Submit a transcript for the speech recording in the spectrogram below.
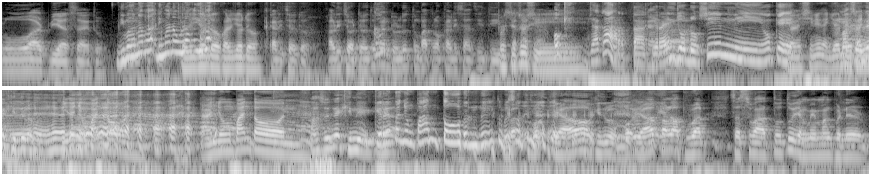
luar biasa itu. Di mana, Pak? Di mana Kali ulangi, Pak? jodoh, kali jodoh. Kali jodoh, kali jodoh itu kan dulu tempat lokalisasi di Prostitusi. Oke, Jakarta. Kirain jodoh sini. Oke. Dari sini kan jodoh. Maksudnya gitu loh. Ini Tanjung Panton. Tanjung Panton. Maksudnya gini. Kirain ya, Tanjung Pantun. Itu maksudnya. ya oh gitu loh. Mbok ya kalau buat sesuatu tuh yang memang bener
